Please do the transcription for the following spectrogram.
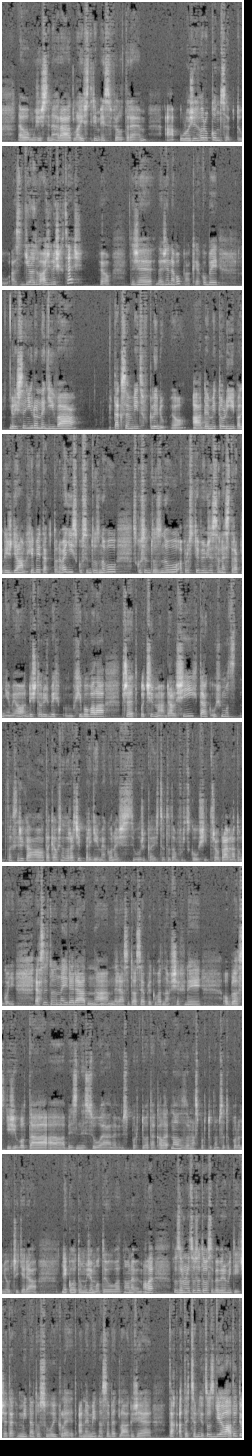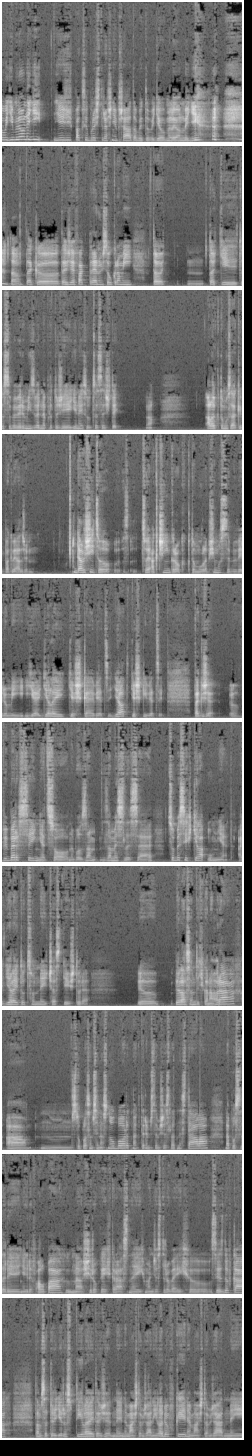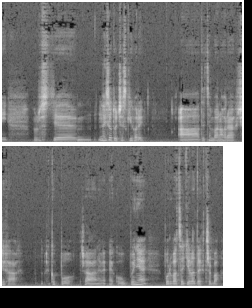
můžeš si nahrát live stream i s filtrem a uložit ho do konceptu a sdílet ho, až když chceš. Jo. Takže, takže naopak, jakoby, když se nikdo nedívá, tak jsem víc v klidu, jo. A jde mi to líp a když dělám chyby, tak to nevadí, zkusím to znovu, zkusím to znovu a prostě vím, že se nestrapním, jo. Když to, když bych chybovala před očima dalších, tak už moc, tak si říkám, no, tak já už na to radši prdím, jako než si budu říkat, co to tam furt zkouší, třeba právě na tom koni. Já si to nejde dát, na, nedá se to asi aplikovat na všechny oblasti života a biznisu a já nevím, sportu a tak, ale no zrovna sportu tam se to podle mě určitě dá. Někoho to může motivovat, no nevím, ale zrovna co se toho sebevědomí týče, tak mít na to svůj klid a nemít na sebe tlak, že tak a teď jsem něco sdělala a teď to uvidí milion lidí. Ježíš, pak si budeš strašně přát, aby to viděl milion lidí. no, tak, eh, takže fakt trénuj soukromí, to, to ti to sebevědomí zvedne, protože jediný soudce seš ty. No. Ale k tomu se taky pak vyjádřím. Další, co, co je akční krok k tomu lepšímu sebevědomí, je dělej těžké věci, dělat těžké věci. Takže eh, vyber si něco nebo zam, zamysli se, co by si chtěla umět a dělej to, co nejčastěji to jde. Eh, byla jsem teďka na horách a mm, stoupla jsem si na snowboard, na kterém jsem 6 let nestála. Naposledy někde v Alpách, na širokých, krásných manžestrových uh, sjezdovkách. Tam se ty lidi rozptýlej, takže ne, nemáš tam žádný ledovky, nemáš tam žádný, prostě, nejsou to české hory. A teď jsem byla na horách v Čechách. Jako po třeba, nevím, jako úplně po 20 letech třeba.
